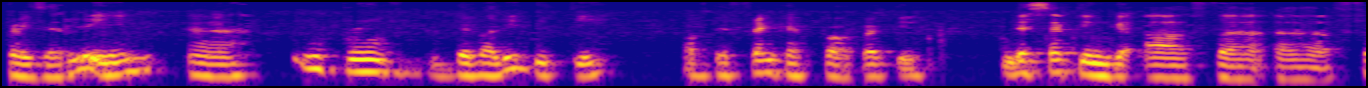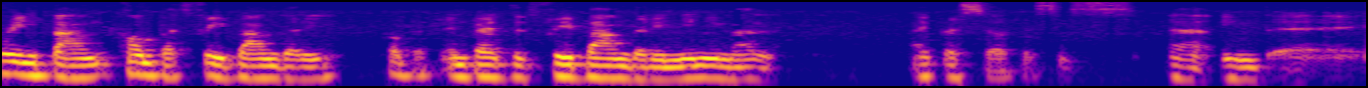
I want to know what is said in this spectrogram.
Fraser Li, uh, who proved the validity of the Frankel property in the setting of uh, uh, free bound, compact free boundary, compact embedded free boundary minimal hypersurfaces uh, in the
